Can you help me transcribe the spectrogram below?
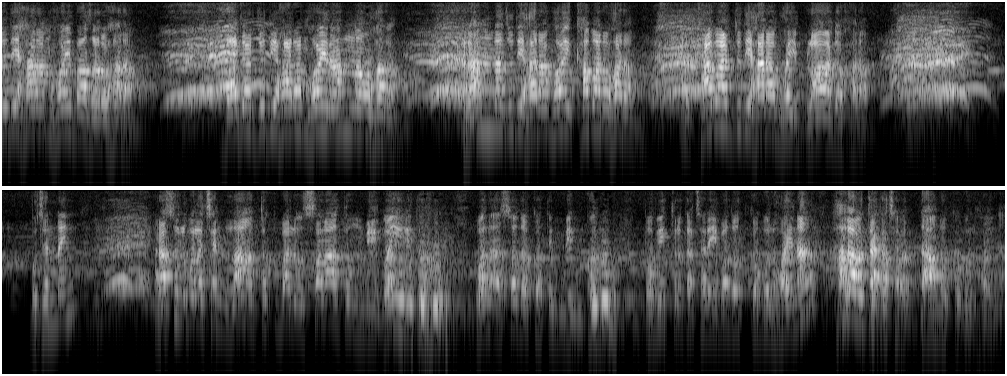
যদি হারাম হয় বাজারও হারাম। বাজার যদি হারাম হয় রান্নাও হারাম। রান্না যদি হারাম হয়, খাবারও হারাম। আর খাবার যদি হারাম হয় ব্লাডও হারাম। বুঝেন নাই? রাসূল বলেছেন পবিত্রতা ছাড়া ইবাদত কবুল হয় না, হালাল টাকা ছাড়া দানও কবুল হয় না।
